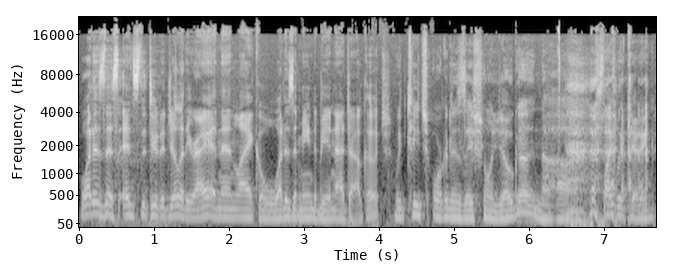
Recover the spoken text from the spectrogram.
what is this institute agility, right? And then like, what does it mean to be an agile coach? We teach organizational yoga. No, uh, slightly kidding.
